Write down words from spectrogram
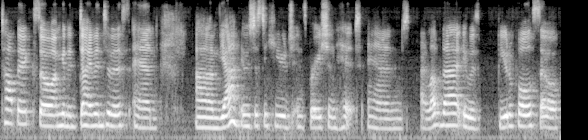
topic. So I'm going to dive into this. And um, yeah, it was just a huge inspiration hit. And I love that. It was beautiful. So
